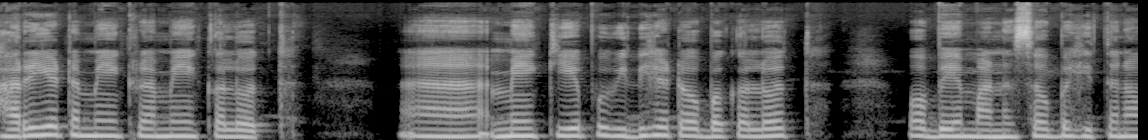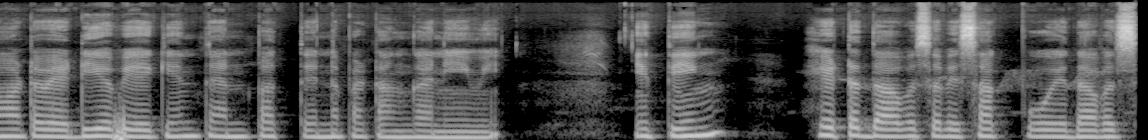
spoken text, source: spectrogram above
හරියට මේ ක්‍රමයේ කළොත් මේ කියපු විදිහට ඔබ කළොත් ඔබේ මනස ඔබ හිතනවට වැඩිය වේගෙන් තැන්පත් වෙන්න පටන් ගනීවි. ඉතින් හෙට දවස වෙසක් පෝය දවස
